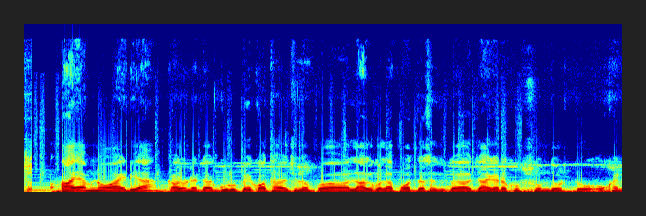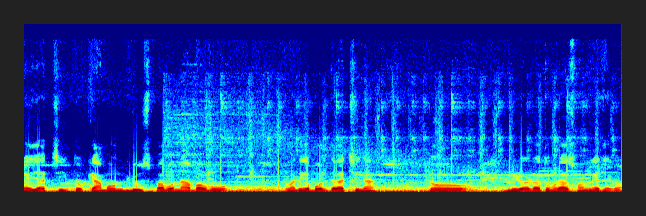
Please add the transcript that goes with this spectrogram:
তো আই অ্যাম নো আইডিয়া কারণ এটা গ্রুপে কথা হয়েছিল লালগোলা পদ্মা সেতুটা জায়গাটা খুব সুন্দর। তো ওখানে যাচ্ছি, তো কেমন ভিউজ পাবো, না পাবো, তোমাদেরকে বলতে পারছি না। তো ভিডিওটা তোমরা সঙ্গে থেকো।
